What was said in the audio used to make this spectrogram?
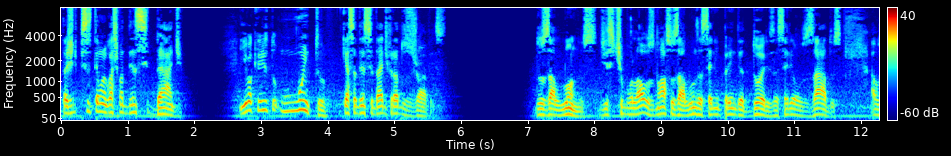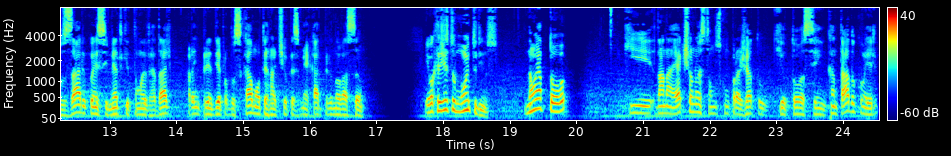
Então a gente precisa ter um negócio chamado densidade. E eu acredito muito que essa densidade virá dos jovens, dos alunos, de estimular os nossos alunos a serem empreendedores, a serem ousados, a usar o conhecimento que estão, na verdade, para empreender, para buscar uma alternativa para esse mercado para inovação. Eu acredito muito nisso. Não é à toa que na Na Action nós estamos com um projeto que eu estou assim encantado com ele,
